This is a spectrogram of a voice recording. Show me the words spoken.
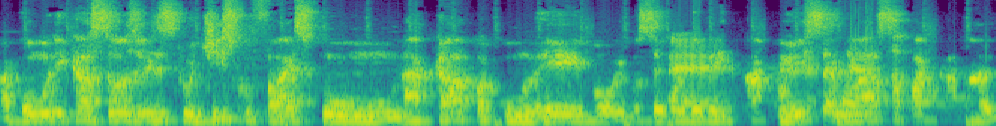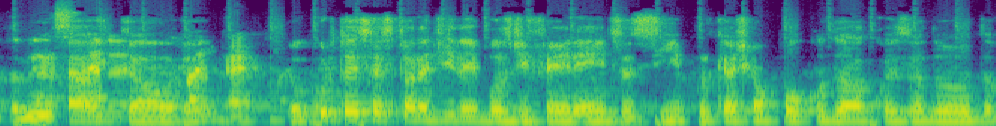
a comunicação, às vezes, que o disco faz com, na capa com o label e você poder É. brincar com isso é massa pra caralho também, sabe? É, então, eu, É. eu curto essa história de labels diferentes, assim, porque acho que é um pouco da coisa do, do-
